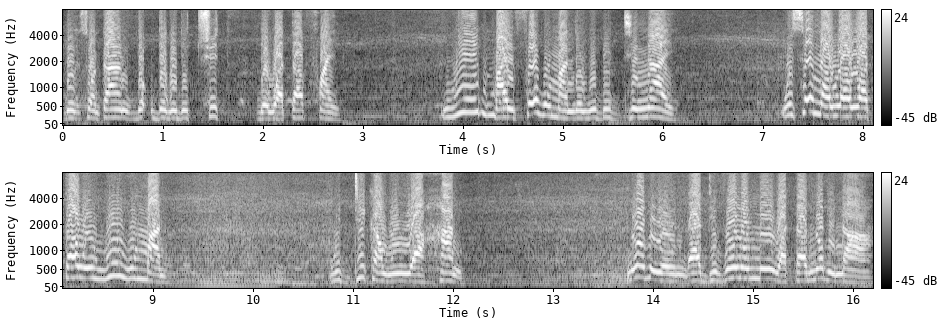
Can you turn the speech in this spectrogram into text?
they sometimes they will treat the water fine. We, my four women, they will be denied. We say now we are water, we woman, we dig and we are hand. No be na development water, no be na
